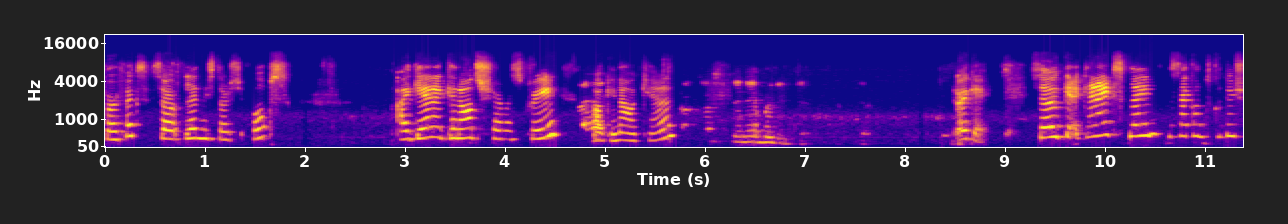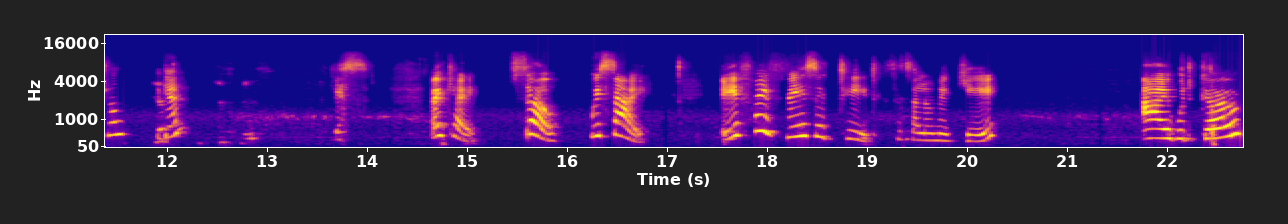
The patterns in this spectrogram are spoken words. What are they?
Perfect. So let me start. Oops. Again, I cannot share my screen. Okay, now I can. Enabled it. Okay. So ca- can I explain the second conditional Yes. again? Yes, please. Yes. Okay. So we say, if I visited Thessaloniki, I would go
